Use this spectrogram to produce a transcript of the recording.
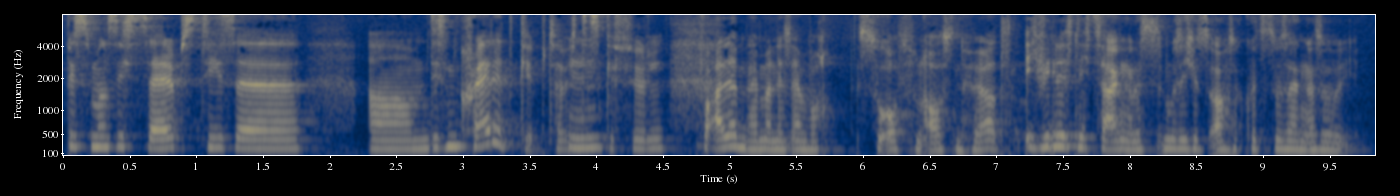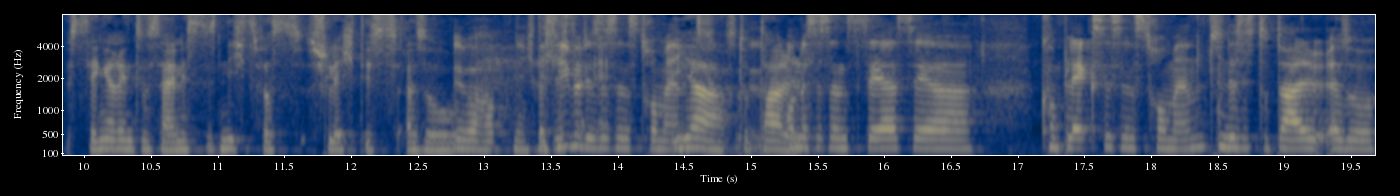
bis man sich selbst diese ähm, diesen Credit gibt, habe ich mhm. das Gefühl. Vor allem, weil man es einfach so oft von außen hört. Ich will jetzt nicht sagen, das muss ich jetzt auch noch kurz zu sagen, also Sängerin zu sein, ist nichts, was schlecht ist. Also Überhaupt nicht. Ich liebe dieses Instrument. Ja, total. Und es ist ein sehr, sehr komplexes Instrument. Und es ist total, also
